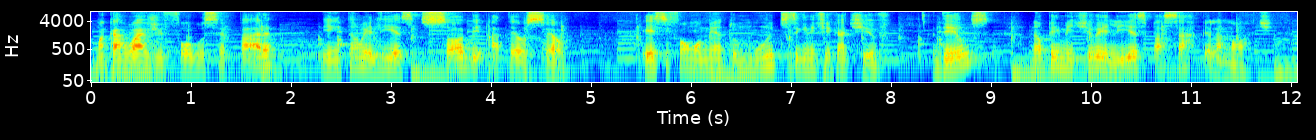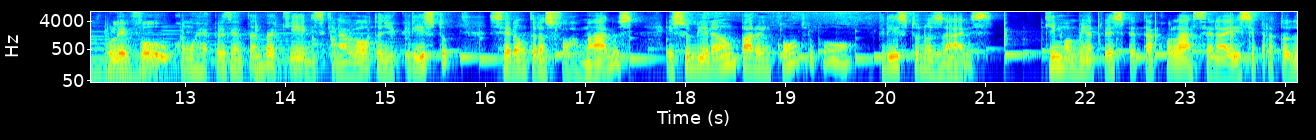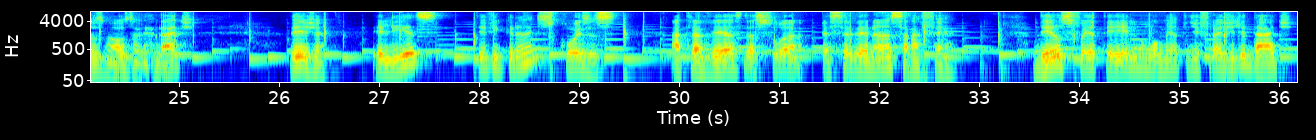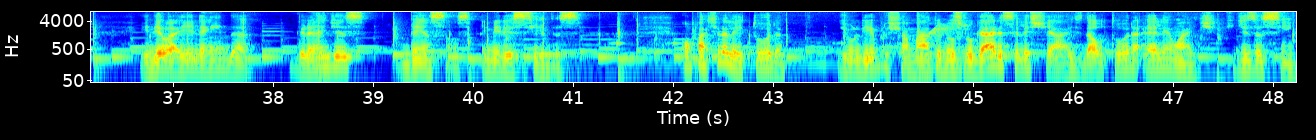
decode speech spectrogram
uma carruagem de fogo separa e então Elias sobe até o céu. Esse foi um momento muito significativo. Deus não permitiu Elias passar pela morte. O levou como representando aqueles que, na volta de Cristo, serão transformados e subirão para o encontro com Cristo nos ares. Que momento espetacular será esse para todos nós, na é verdade? Veja, Elias teve grandes coisas através da sua perseverança na fé. Deus foi até ele num momento de fragilidade e deu a ele ainda grandes bênçãos imerecidas. Compartilhe a leitura de um livro chamado Nos Lugares Celestiais, da autora Ellen White, que diz assim:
